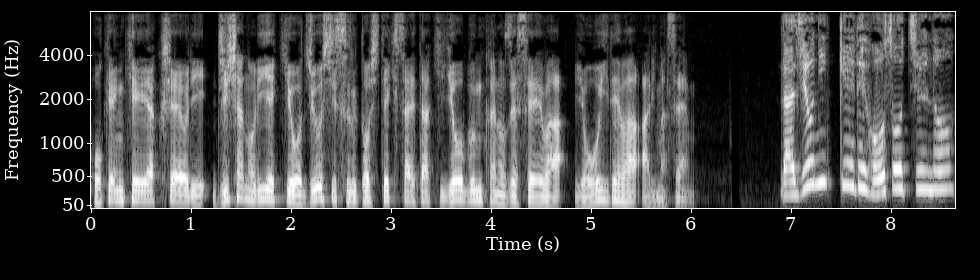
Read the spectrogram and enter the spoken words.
保険契約者より自社の利益を重視すると指摘された企業文化の是正は容易ではありません。ラジオ日経で放送中の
